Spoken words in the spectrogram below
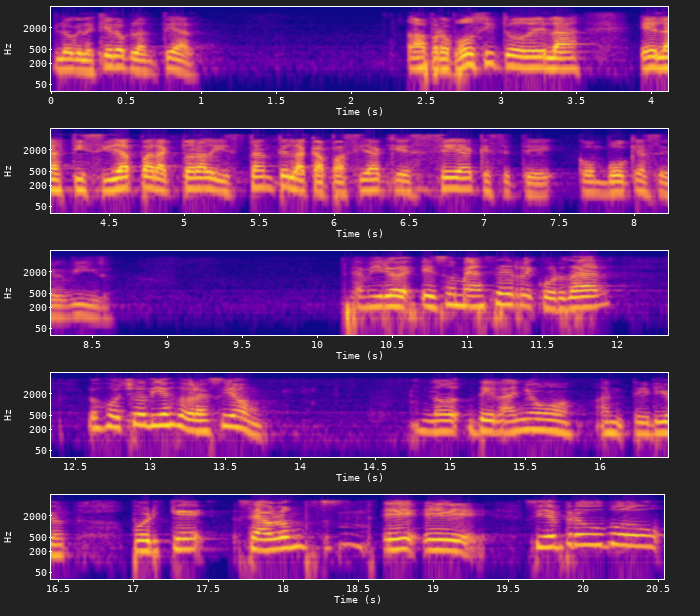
lo que les quiero plantear a propósito de la elasticidad para actuar al instante, la capacidad que sea que se te convoque a servir. Ramiro, eso me hace recordar los ocho días de oración no, del año anterior, porque se habló, eh, eh, siempre hubo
